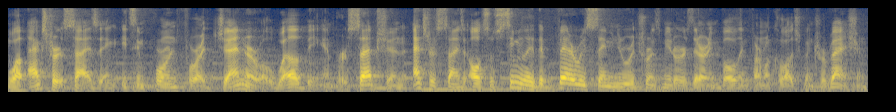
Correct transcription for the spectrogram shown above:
while exercising, it's important for a general well-being and perception, exercise also stimulates the very same neurotransmitters that are involved in pharmacological intervention.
